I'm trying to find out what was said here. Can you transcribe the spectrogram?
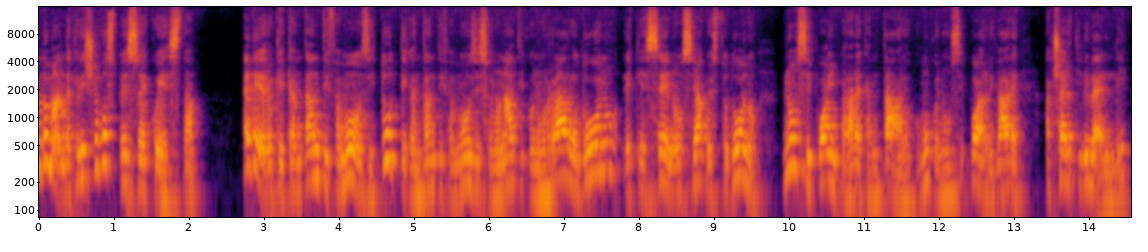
domanda che ricevo spesso è questa. È vero che i cantanti famosi, tutti i cantanti famosi sono nati con un raro dono e che se non si ha questo dono non si può imparare a cantare o comunque non si può arrivare a certi livelli?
